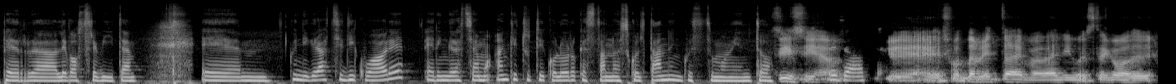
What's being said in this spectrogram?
per uh, le vostre vite. E, ehm, quindi grazie di cuore e ringraziamo anche tutti coloro che stanno ascoltando in questo momento. Sì, sì, esatto. è fondamentale parlare di queste cose.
